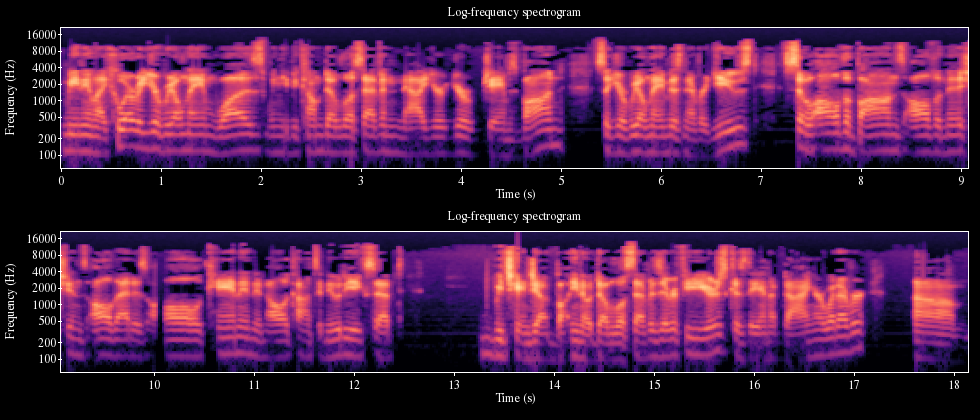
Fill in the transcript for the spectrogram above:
meaning like whoever your real name was when you become 007 now you're you're James Bond so your real name is never used so all the bonds all the missions all that is all canon and all continuity except we change out you know 007s every few years because they end up dying or whatever um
